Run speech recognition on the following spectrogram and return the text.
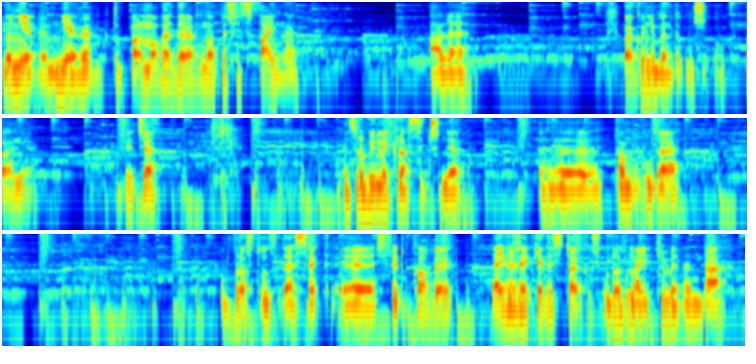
No nie wiem, nie wiem. To palmowe drewno też jest fajne. Ale chyba go nie będę używał, chyba nie. Wiecie? Zrobimy klasycznie yy, tą górę. Po prostu z desek yy, świerkowych. Najwyżej kiedyś to jakoś urozmaicimy ten dach.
